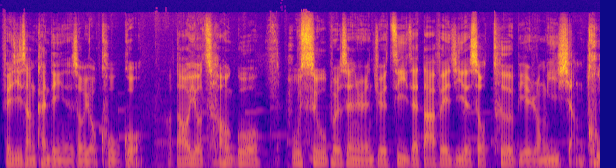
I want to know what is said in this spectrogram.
飞机上看电影的时候有哭过。然后有超过五十五 percent 的人觉得自己在搭飞机的时候特别容易想哭，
